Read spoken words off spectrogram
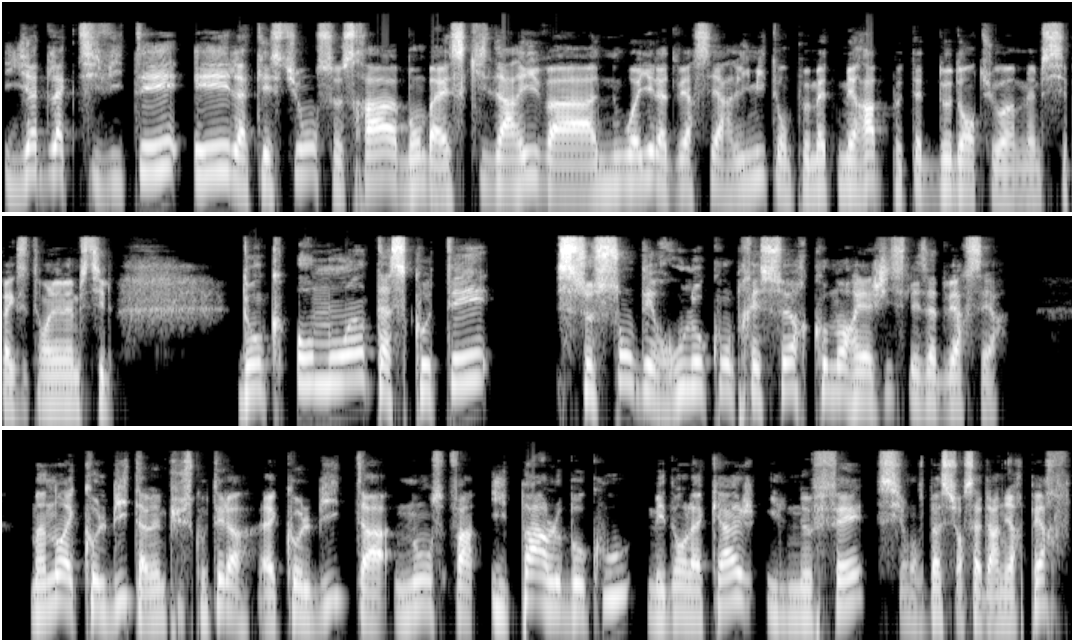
il y a de l'activité et la question ce sera bon bah est-ce qu'ils arrivent à noyer l'adversaire? Limite on peut mettre Merab peut-être dedans tu vois même si c'est pas exactement les mêmes styles. Donc au moins tu as ce côté ce sont des rouleaux compresseurs comment réagissent les adversaires. Maintenant avec Colby tu même plus ce côté là avec Colby t'as non enfin il parle beaucoup mais dans la cage il ne fait si on se base sur sa dernière perf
